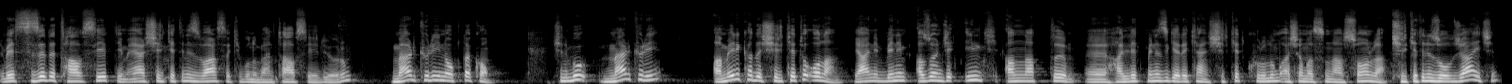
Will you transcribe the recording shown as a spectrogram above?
ve size de tavsiye ettiğim eğer şirketiniz varsa ki bunu ben tavsiye ediyorum. Mercury.com. Şimdi bu Mercury Amerika'da şirketi olan yani benim az önce ilk anlattığım e, halletmeniz gereken şirket kurulum aşamasından sonra şirketiniz olacağı için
